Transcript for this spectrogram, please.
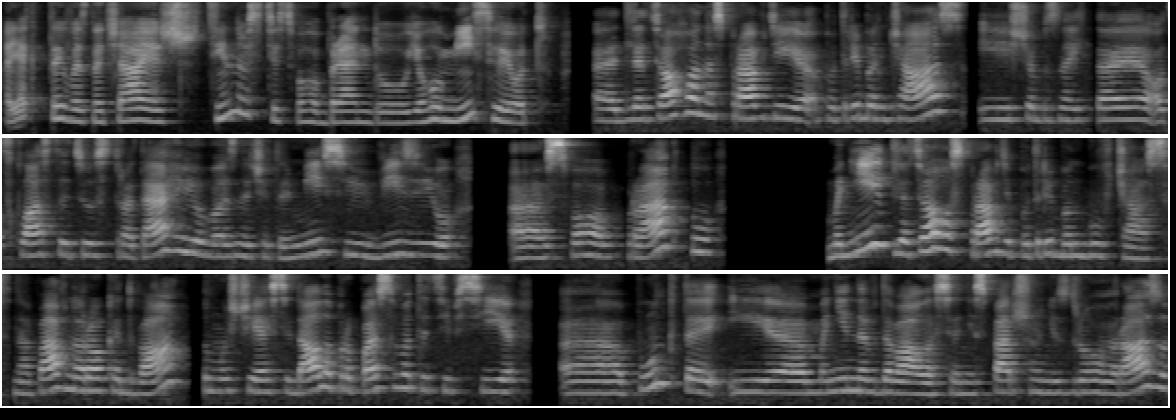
А як ти визначаєш цінності свого бренду, його місію? От Е, для цього насправді потрібен час, і щоб знайти, от скласти цю стратегію, визначити місію, візію е, свого проекту. Мені для цього справді потрібен був час. Напевно, роки два, тому що я сідала прописувати ці всі е, пункти, і мені не вдавалося ні з першого, ні з другого разу.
